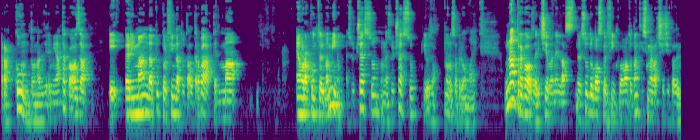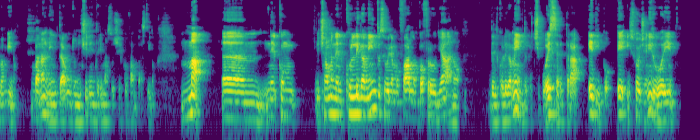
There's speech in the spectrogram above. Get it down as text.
racconta una determinata cosa e rimanda tutto il film da tutt'altra parte, ma è un racconto del bambino. È successo? Non è successo? Chi lo sa, non lo sapremo mai. Un'altra cosa, diceva, nella, nel sottobosco del film che ho amato tantissimo è la cecità del bambino. Banalmente ha avuto un incidente, è rimasto cieco, fantastico. Ma ehm, nel, com- diciamo, nel collegamento, se vogliamo farlo un po' freudiano, del collegamento che ci può essere tra Edipo e i suoi genitori,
